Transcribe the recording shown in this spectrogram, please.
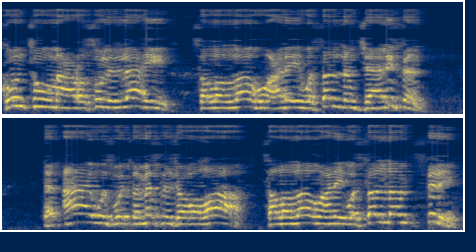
كنت مع رسول الله صلى الله عليه وسلم جالسا that I was with the messenger of Allah صلى الله عليه وسلم sitting.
